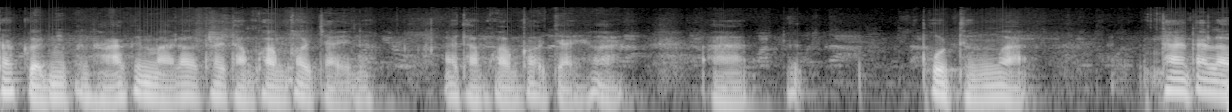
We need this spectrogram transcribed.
ถ้าเกิดมีปัญหาขึ้นมาแล้วถ้าทำความเข้าใจนะถ้าทำความเข้าใจว่า พูดถึงว่า ถ้าถ้าเรา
